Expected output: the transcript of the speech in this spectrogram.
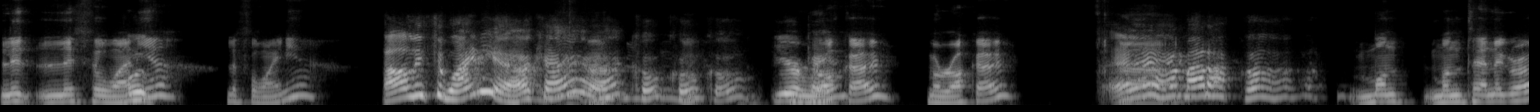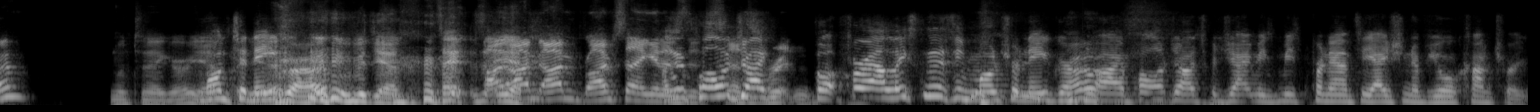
Li- Lithuania, Lithuania, Oh, Lithuania. Okay. All right. Cool, cool, cool. European. Morocco, Morocco, Eh, Uh, Morocco. Mon- Montenegro. Montenegro. Yeah. Montenegro. but yeah. Say- say- I, yeah. I'm, I'm, I'm saying it I as, it's, as apologize written. for, for our listeners in Montenegro. I apologize for Jamie's mispronunciation of your country.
